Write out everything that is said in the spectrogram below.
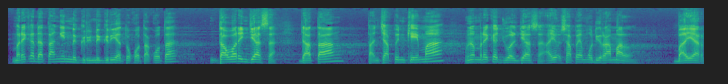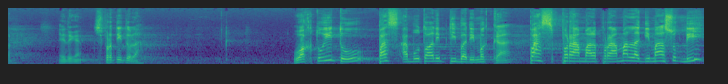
Mereka datangin negeri-negeri atau kota-kota, tawarin jasa. Datang, tancapin kemah, kemudian mereka jual jasa. Ayo siapa yang mau diramal? Bayar. Gitu kan? Seperti itulah. Waktu itu pas Abu Talib tiba di Mekah, pas peramal-peramal lagi masuk di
